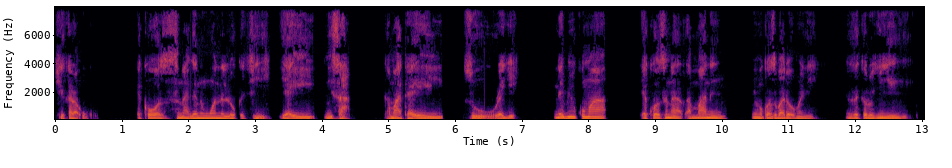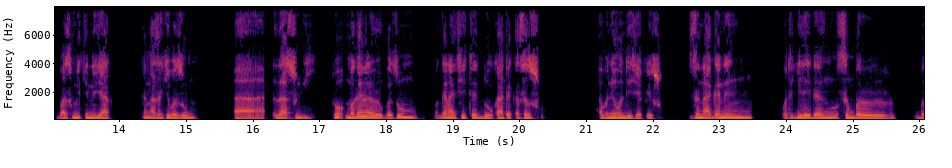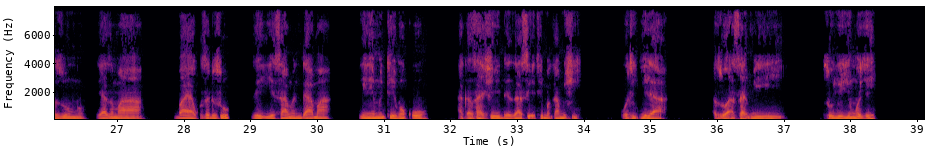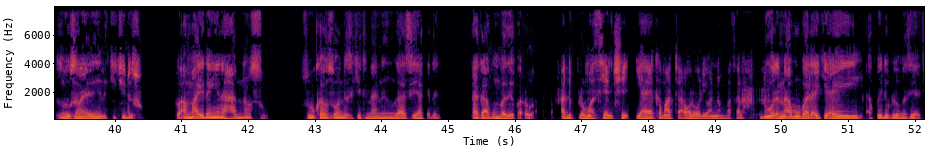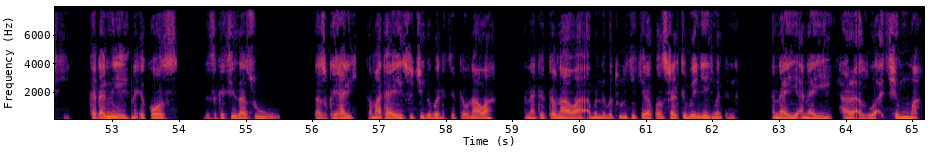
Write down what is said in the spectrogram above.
Shekara uku. ECOWAS suna ganin wannan lokaci ya yi nisa, kamata ya yi su rage. Na biyu kuma ECOWAS suna tsammanin maimakon su ba da umarni. In suka roƙi masu mulkin Nijar kan a saki bazum za su yi. To maganar bazum magana ce ta doka ta ƙasarsu. Abu ne wanda ya shafe su. Suna ganin wataƙila idan sun bar bazum ya zama baya kusa da su zai iya samun dama ya nemi taimako a ƙasashe da za su iya taimaka mishi. Watakila a zo a sami sojojin waje su suna yin rikici da su. To amma idan yana hannunsu su kansu wanda suke tunanin za su yi haka din kaga abin ba zai faru ba. A diplomasiyance ya ya kamata a warware wannan matsala? Duk waɗannan abubuwa da ake ai akwai diplomasiya a ciki. Kaɗan ne na ecowas da suka ce za su za su kai hari. Kamata ya yi su ci gaba da tattaunawa ana tattaunawa abin da baturu ke kira constructive engagement din ana yi ana yi har a zo a cimma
